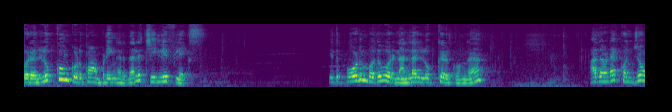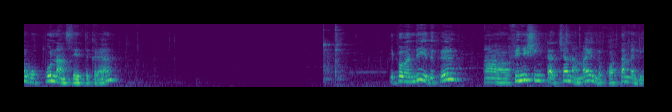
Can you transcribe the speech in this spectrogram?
ஒரு லுக்கும் கொடுக்கும் அப்படிங்கிறதால சில்லி ஃப்ளேக்ஸ் இது போடும்போது ஒரு நல்ல லுக் இருக்குங்க. அதோட கொஞ்சம் உப்பு நான் சேர்த்துக்கிறேன். இப்போ வந்து இதுக்கு ஃபினிஷிங் டச்சாக நம்ம இந்த கொத்தமல்லி.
